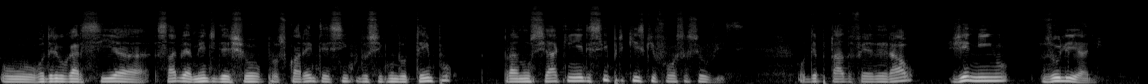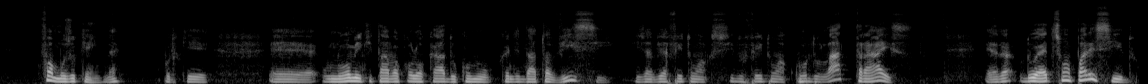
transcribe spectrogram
O Rodrigo Garcia sabiamente deixou para os 45 do segundo tempo para anunciar quem ele sempre quis que fosse o seu vice. O deputado federal Geninho Zuliani. O famoso quem, né? Porque é, o nome que estava colocado como candidato a vice, que já havia feito um, sido feito um acordo lá atrás, era do Edson Aparecido.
